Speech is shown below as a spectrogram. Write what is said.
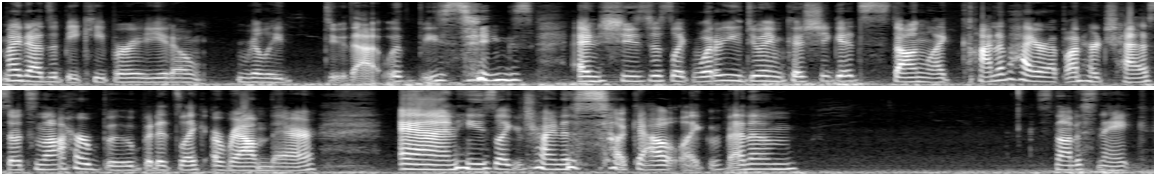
my dad's a beekeeper. You don't really do that with bee stings. And she's just like what are you doing? Because she gets stung like kind of higher up on her chest. So it's not her boob but it's like around there. And he's like trying to suck out like venom not a snake.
